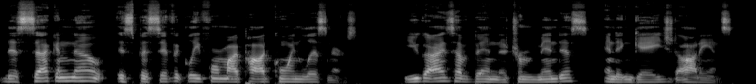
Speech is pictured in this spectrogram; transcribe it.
This second note is specifically for my Podcoin listeners. You guys have been a tremendous and engaged audience,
